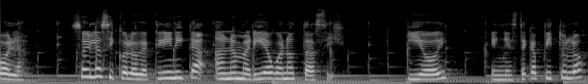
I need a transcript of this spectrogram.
Hola, soy la psicóloga clínica Ana María Guanotasi y hoy, en este capítulo,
